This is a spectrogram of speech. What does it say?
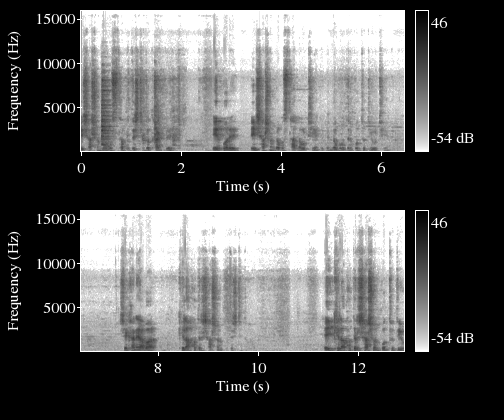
এই শাসন ব্যবস্থা প্রতিষ্ঠিত থাকবে, এরপরে এই শাসন ব্যবস্থা আল্লাহ উঠিয়ে নেবে নবতের পদ্ধতি উঠিয়ে নেবে। সেখানে আবার খেলাফতের শাসন প্রতিষ্ঠিত হবে। এই খেলাফতের শাসন পদ্ধতিও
